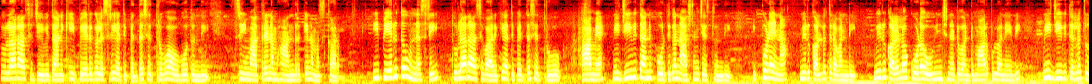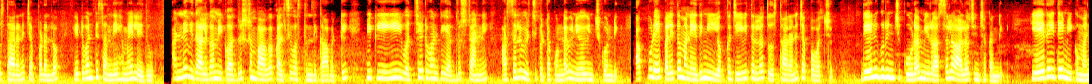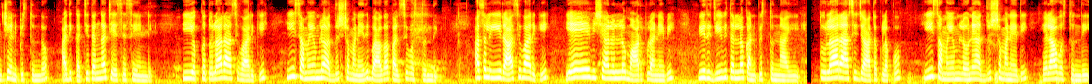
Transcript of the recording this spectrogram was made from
తులారాశి జీవితానికి ఈ పేరుగల శ్రీ అతిపెద్ద శత్రువు అవబోతుంది. శ్రీ మాత్రే నమ. అందరికీ నమస్కారం. ఈ పేరుతో ఉన్న శ్రీ తులారాశి వారికి అతిపెద్ద శత్రువు. ఆమె మీ జీవితాన్ని పూర్తిగా నాశనం చేస్తుంది. ఇప్పుడైనా మీరు కళ్ళు తెరవండి. మీరు కళలో కూడా ఊహించినటువంటి మార్పులు అనేవి మీ జీవితంలో చూస్తారని చెప్పడంలో ఎటువంటి సందేహమే లేదు. అన్ని విధాలుగా మీకు అదృష్టం బాగా కలిసి వస్తుంది కాబట్టి మీకు ఈ వచ్చేటువంటి అదృష్టాన్ని అస్సలు విడిచిపెట్టకుండా వినియోగించుకోండి. అప్పుడే ఫలితం అనేది మీ యొక్క జీవితంలో చూస్తారని చెప్పవచ్చు. దేని గురించి కూడా మీరు అస్సలు ఆలోచించకండి. ఏదైతే మీకు మంచి అనిపిస్తుందో అది ఖచ్చితంగా చేసేసేయండి. ఈ యొక్క తులారాశి వారికి ఈ సమయంలో అదృష్టం అనేది బాగా కలిసి వస్తుంది. అసలు ఈ రాశి వారికి ఏ ఏ విషయాలలో మార్పులు అనేవి వీరి జీవితంలో కనిపిస్తున్నాయి. తులారాశి జాతకులకు ఈ సమయంలోనే అదృశ్యం అనేది ఎలా వస్తుంది?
